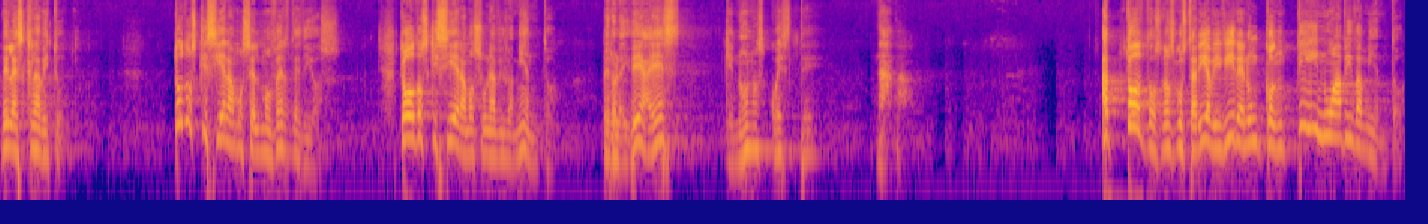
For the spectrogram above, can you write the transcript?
de la esclavitud. Todos quisiéramos el mover de Dios. Todos quisiéramos un avivamiento. Pero la idea es que no nos cueste nada. A todos nos gustaría vivir en un continuo avivamiento.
